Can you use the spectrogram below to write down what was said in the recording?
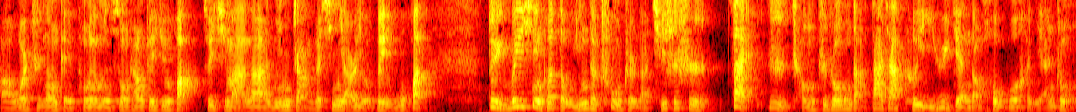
啊！我只能给朋友们送上这句话：最起码呢，您长个心眼儿，有备无患。对微信和抖音的处置呢，其实是在日程之中的，大家可以预见到后果很严重。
